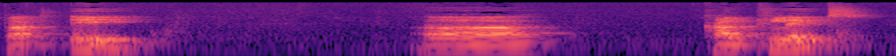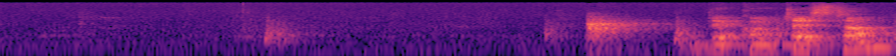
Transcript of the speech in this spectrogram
part A. Uh, calculate the contestant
